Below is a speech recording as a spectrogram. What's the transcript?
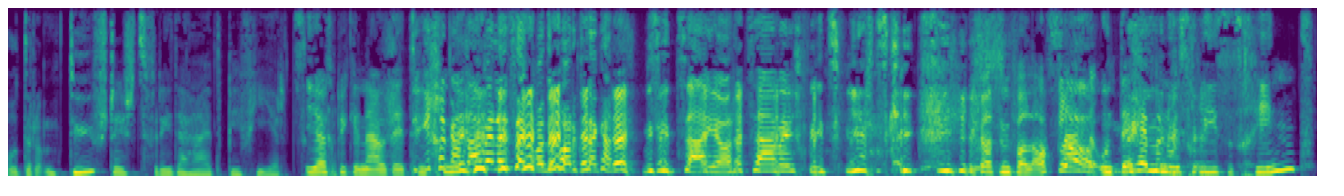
oder am tiefsten ist die Zufriedenheit bei 40. Ja, ich bin genau dort. Ich kann gerade auch sagen, was du vorher gesagt hast. Wir sind zehn Jahre zusammen, ich bin jetzt 40 gewesen. Ich habe es im Fall abgelesen. So. Und dann haben wir noch ein kleines Kind,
